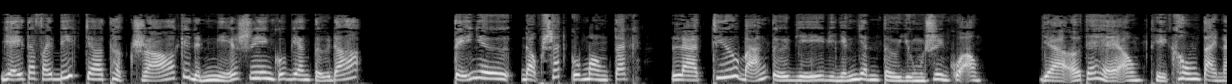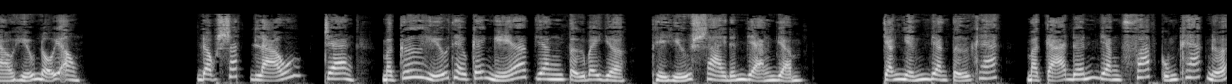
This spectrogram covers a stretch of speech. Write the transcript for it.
Vậy ta phải biết cho thật rõ cái định nghĩa riêng của văn tự đó. Tỷ như đọc sách của Montaigne là thiếu bản tự vị vì những danh từ dùng riêng của ông. Và ở thế hệ ông thì không tài nào hiểu nổi ông. Đọc sách lão, trang mà cứ hiểu theo cái nghĩa văn tự bây giờ thì hiểu sai đến dạng dậm. Chẳng những văn tự khác mà cả đến văn pháp cũng khác nữa.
